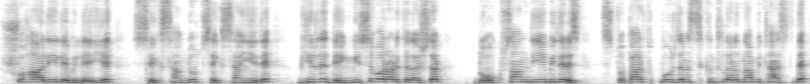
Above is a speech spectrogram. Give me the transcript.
şu haliyle bile iyi. 84-87. Bir de dengesi var arkadaşlar. 90 diyebiliriz. Stoper futbolcuların sıkıntılarından bir tanesi de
